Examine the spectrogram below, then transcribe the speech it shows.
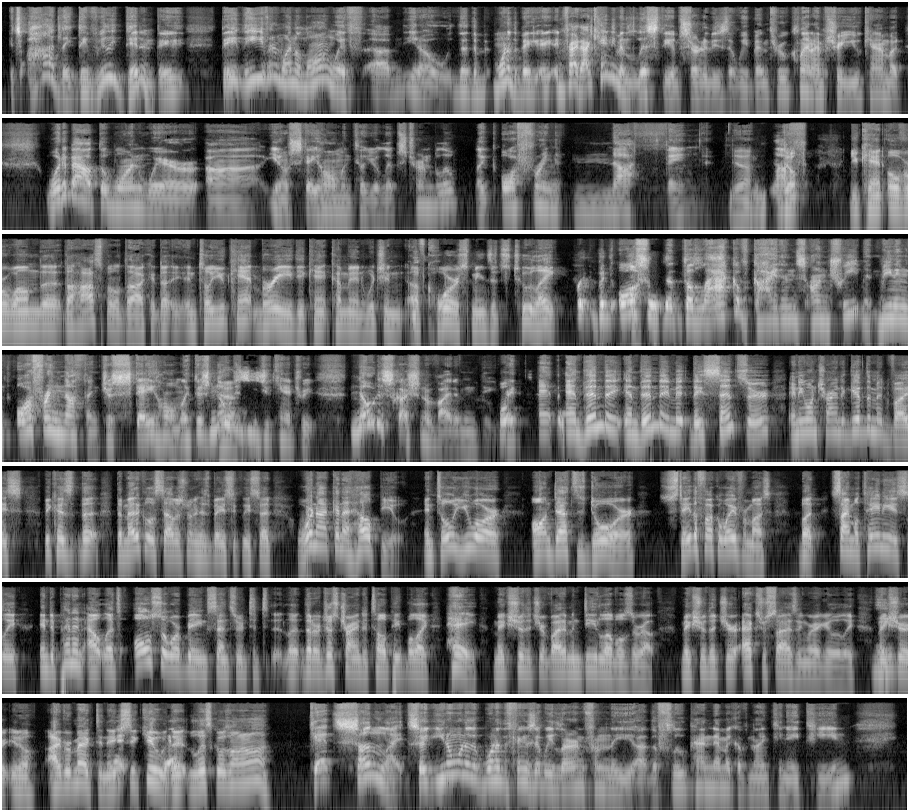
it's odd. They, they really didn't. They they they even went along with uh, you know the, the one of the big. In fact, I can't even list the absurdities that we've been through, Clint. I'm sure you can, but what about the one where uh, you know stay home until your lips turn blue, like offering nothing. Yeah. Nothing. Don't you can't overwhelm the the hospital doc. Until you can't breathe you can't come in which in, of course means it's too late. But, but also the, the lack of guidance on treatment meaning offering nothing just stay home. Like there's no yeah. disease you can't treat. No discussion of vitamin d well, right? and, and then they and then they they censor anyone trying to give them advice because the the medical establishment has basically said we're not going to help you until you are on death's door stay the fuck away from us. But simultaneously, independent outlets also are being censored to, that are just trying to tell people like, hey, make sure that your vitamin D levels are up. make sure that you're exercising regularly, make sure you know ivermectin, HCQ. The list goes on and on. Get sunlight. So you know one of the one of the things that we learned from the uh, the flu pandemic of 1918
